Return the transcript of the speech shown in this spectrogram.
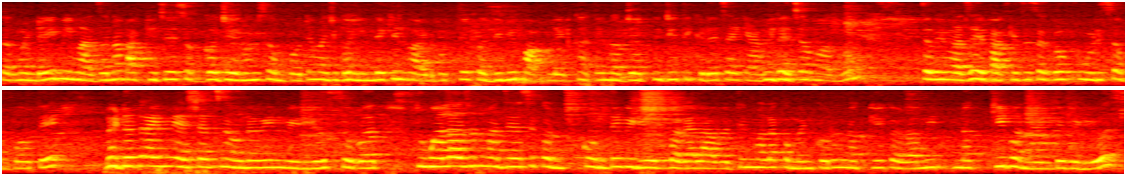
तर मंडळी मी माझं ना बाकीचे सगळं जेवण संपवते. माझी बहीण देखील वाट बघते. कधी मी पापलेट खाते. नजर तिची तिकडेच आहे. कॅमेऱ्याच्या मागून. तर मी माझं हे बाकीचं सगळं फूड संपवते. भेटत राहीन मी अशाच नवनवीन व्हिडिओजसोबत तुम्हाला अजून माझे असे कोण कोणते व्हिडिओज बघायला आवडतील मला कमेंट करून नक्की कळवा. मी नक्की बनवेन ते व्हिडिओज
